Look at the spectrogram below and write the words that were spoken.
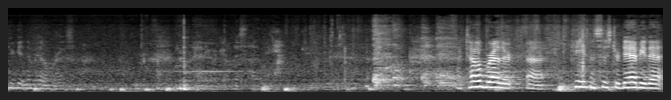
You get in the middle, Ruth. I told Brother uh, Keith and Sister Debbie that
